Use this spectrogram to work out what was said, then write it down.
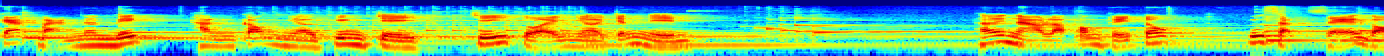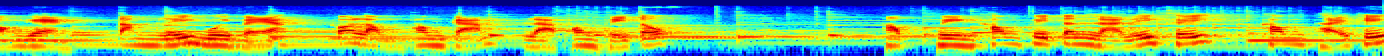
Các bạn nên biết, thành công nhờ kiên trì, trí tuệ nhờ chánh niệm thế nào là phong thủy tốt, cứ sạch sẽ gọn gàng, tâm lý vui vẻ, có lòng thông cảm là phong thủy tốt. Học huyền không phi tinh là lý khí, không thể thiếu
